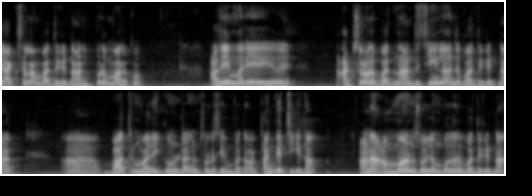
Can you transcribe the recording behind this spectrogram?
ரியாக்ஸ் எல்லாம் பார்த்துக்கிட்டா அற்புதமாக இருக்கும். அதே மாதிரி ஆக்சுவலாக வந்து பார்த்தீங்கன்னா அந்த சீனில் வந்து பார்த்துக்கிட்டா பாத்ரூம் வலிக்குன்ட்டாங்கன்னு சொல்கிற சீன் பார்த்தா அவன் தங்கச்சிக்கு தான். ஆனால் அம்மான்னு சொல்லும்போது வந்து பார்த்துக்கிட்டா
